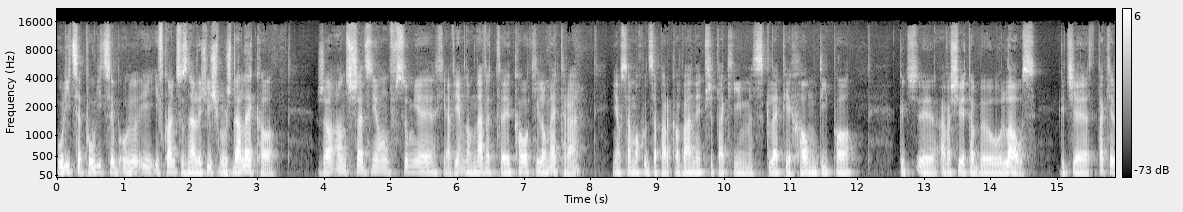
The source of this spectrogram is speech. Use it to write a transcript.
ulicę po ulicy i, i w końcu znaleźliśmy już daleko, że on szedł z nią w sumie, ja wiem, no nawet koło kilometra. Miał samochód zaparkowany przy takim sklepie Home Depot, gdzie, a właściwie to był Lowe's, gdzie takie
